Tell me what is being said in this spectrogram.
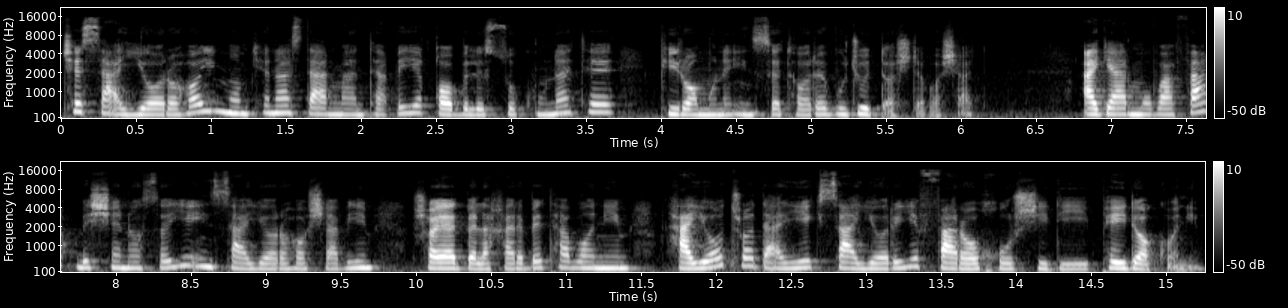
چه سیاره هایی ممکن است در منطقه قابل سکونت پیرامون این ستاره وجود داشته باشد. اگر موفق به شناسایی این سیاره ها شویم شاید بالاخره بتوانیم حیات را در یک سیاره فراخورشیدی پیدا کنیم.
